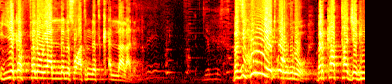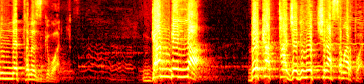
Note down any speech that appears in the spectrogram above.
እየከፈለው ያለ መስዋዕትነት ቀላል አይደለም። በዚህ ሁሉ የጦር ውሎ በርካታ ጀግንነት ተመዝግቧል። ጋምቤላ በርካታ ጀግኖችን አሰማርቷል።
